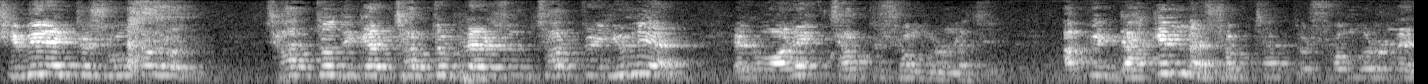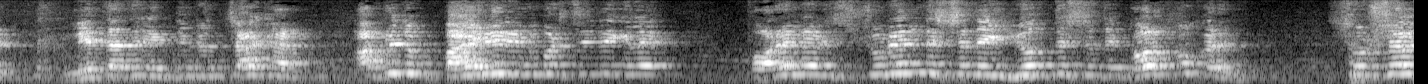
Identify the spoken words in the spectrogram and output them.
শিবির একটা সংগঠন, ছাত্র অধিকার, ছাত্র ফেডারেশন, ছাত্র ইউনিয়ন, এরকম অনেক ছাত্র সংগঠন আছে। আপনি ডাকেন না, সব ছাত্র সংগঠনের নেতাদের একদিন চা খান। আপনি তো বাইরের ইউনিভার্সিটিতে গেলে ফরেনের স্টুডেন্টদের সাথে ইয়তদের সাথে গল্প করেন সোশ্যাল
